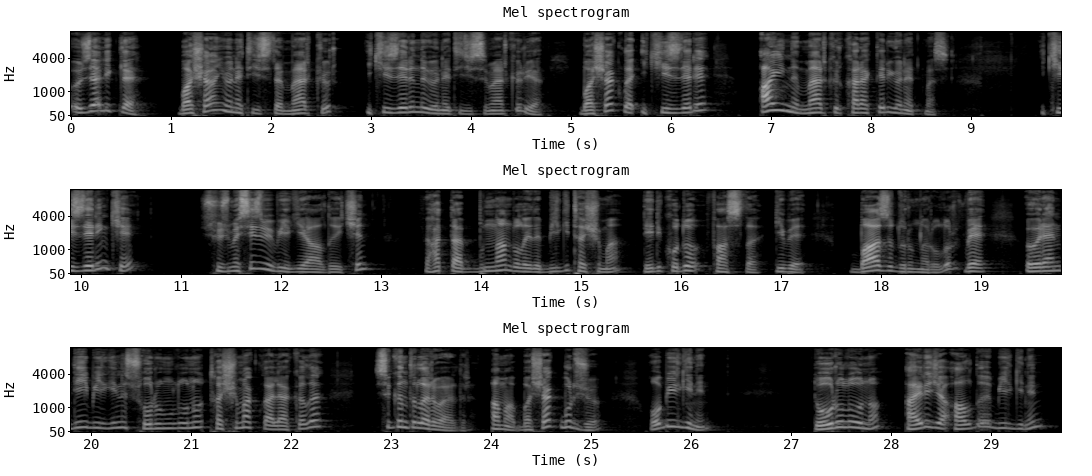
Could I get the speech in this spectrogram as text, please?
Özellikle Başak'ın yöneticisi de Merkür, ikizlerin de yöneticisi Merkür ya. Başak'la ikizleri aynı Merkür karakteri yönetmez. İkizlerin ki süzmesiz bir bilgiyi aldığı için ve hatta bundan dolayı da bilgi taşıma, dedikodu faslı gibi bazı durumlar olur ve öğrendiği bilginin sorumluluğunu taşımakla alakalı sıkıntıları vardır. Ama Başak Burcu o bilginin doğruluğunu ayrıca aldığı bilginin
